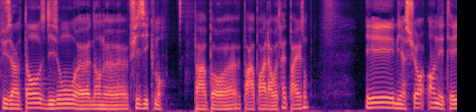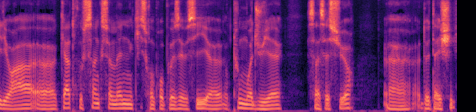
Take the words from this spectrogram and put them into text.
plus intense, disons, euh, dans le physiquement par rapport, euh, à la retraite, par exemple. Et bien sûr, en été, il y aura euh, 4 ou 5 semaines qui seront proposées aussi, euh, tout le mois de juillet, ça c'est sûr, de tai chi.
